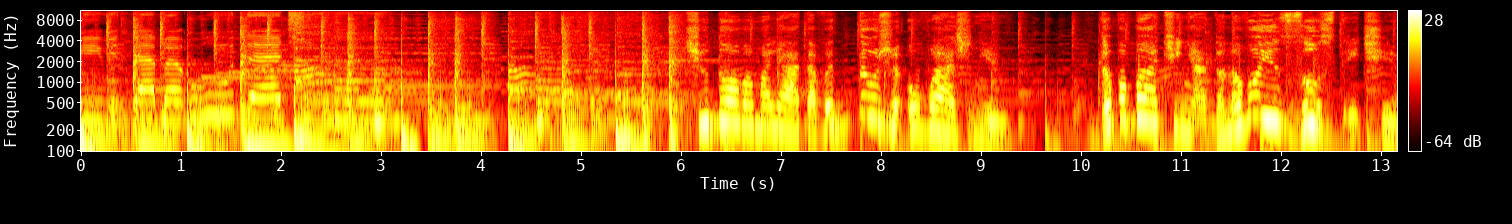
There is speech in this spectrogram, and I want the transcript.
і від тебе утечу. Чудово, малята, ви дуже уважні. До побачення, до нової зустрічі!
